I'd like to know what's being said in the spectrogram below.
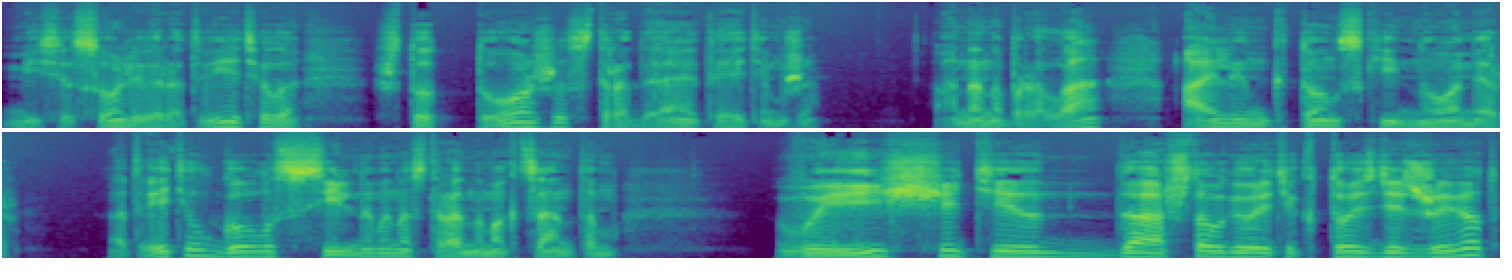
Миссис Оливер ответила, что тоже страдает этим же. Она набрала айлингтонский номер. Ответил голос с сильным иностранным акцентом. «Вы ищете... Да, что вы говорите, кто здесь живет?»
